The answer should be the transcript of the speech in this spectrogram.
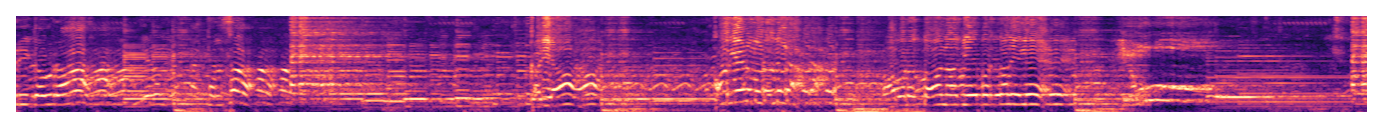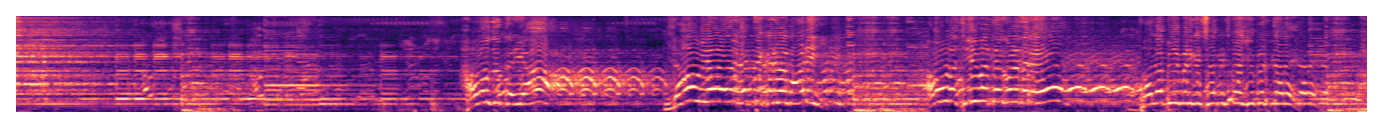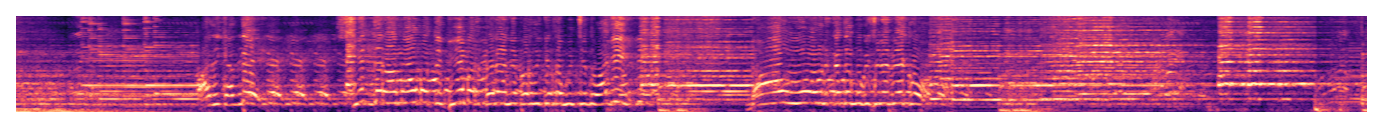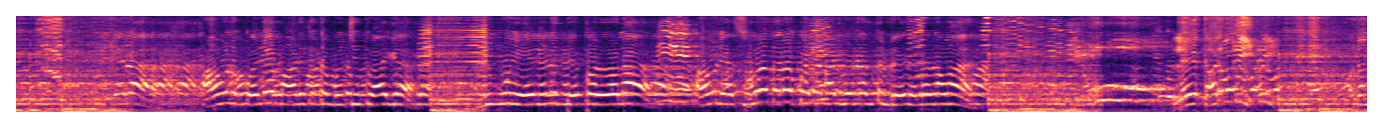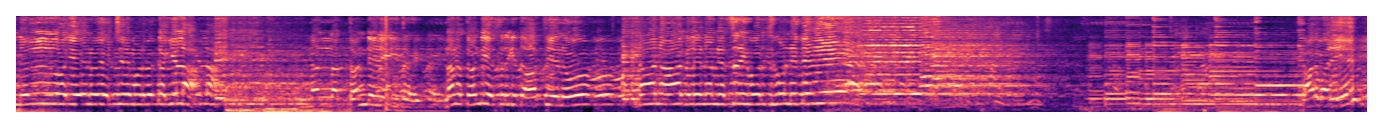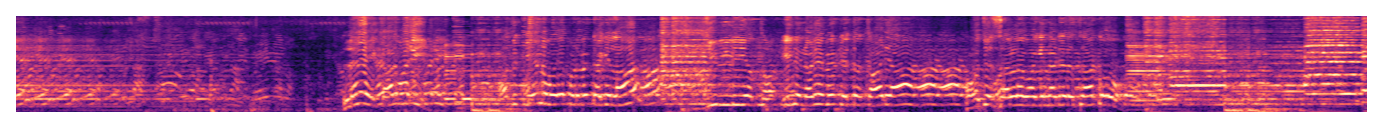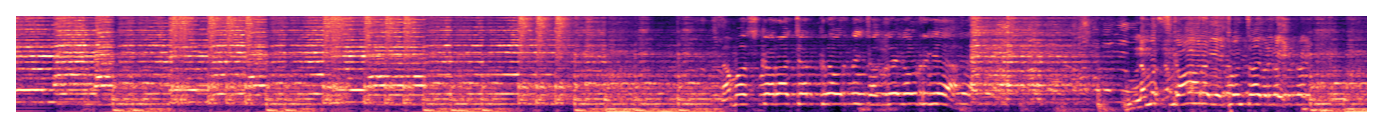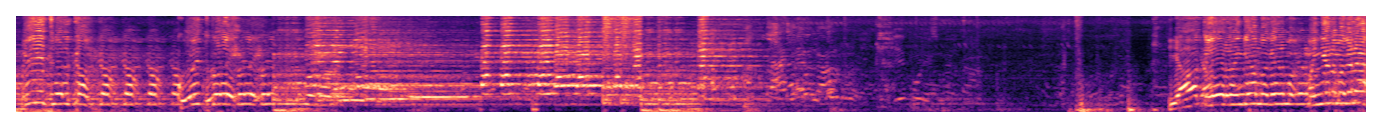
ಹೇಳ್ರಿ ಗೌರ ಕೆಲಸ? ಕರಿಯ ಹಾಗೇನು ಮಾಡೋದಿಲ್ಲ ಅವನು ತಾನಾಗಿಯೇ ಬರ್ತಾನೆ ಇಲ್ಲಿ. ಹೌದು ಕರಿಯ ನಾವು ಏನಾದರೂ ಹೆಚ್ಚು ಕಡಿಮೆ ಮಾಡಿ ತಗೊಳಿದರೆ ಬಲ ಬೀಮರಿಗೆ ಶತ್ರುವಾಗಿ ಬಿಡ್ತಾನೆ. ಮತ್ತು ಭೀಮರ ತಲೆಯಲ್ಲಿ ಬರೋದಕ್ಕಿಂತ ಮುಂಚಿತವಾಗಿ ನಾವು ಅವನ ಕಥೆ ಮುಗಿಸಲೇಬೇಕು. ಅವನು ಕೊಲೆ ಮಾಡಿದ ಮುಂಚಿತವಾಗಿ ನಿಮ್ಮ ಏನೇನು ಪೇಪರ್ ಅದಲ್ಲ ಅವನ ಕೊಲೆ ಮಾಡಿಬಿಡ್ರಿ ಅಂತಂದ್ರೆ ಏನವ ಲೇ ಕಾರ್ಬಾರಿ ಅದನ್ನೆಲ್ಲ ಏನು ಯೋಚನೆ ಮಾಡಬೇಕಾಗಿಲ್ಲ. ನನ್ನ ತಂದೆ ನನ್ನ ತಂದೆ ಹೆಸರಿಗಿದ್ದ ಆಸ್ತಿಯನ್ನು ನಾನು ಆಗಲೇ ನನ್ನ ಹೆಸರಿಗೆ ಒರೆಸಿಕೊಂಡಿದ್ದೇನೆ ಕಾರವಾರಿ? ಲೇ, ಕಾರವಾರಿ, ಅದಕ್ಕೇನು ಭಯ ಪಡಬೇಕಾಗಿಲ್ಲ ಇಲ್ಲಿಯ ಇಲ್ಲಿ ನಡೆಯಬೇಕಿದ್ದ ಕಾರ್ಯ ಅತಿ ಸರಳವಾಗಿ ನಮಸ್ಕಾರ ಚಕ್ರವರ್ತಿ ಚಂದ್ರೇಗೌಡ್ರಿಗೆ. ನಮಸ್ಕಾರ ಯಶವಂತ್ ಸಾಹೇಬರಿಗೆ. ಪ್ಲೀಸ್ ವೆಲ್ಕಮ್ ಕುಳಿತುಕೊಳ್ಳಿ. ಯಾಕೆ ರಂಗ್ಯ ಮಗನ ಮಂಗ್ಯನ ಮಗನ?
